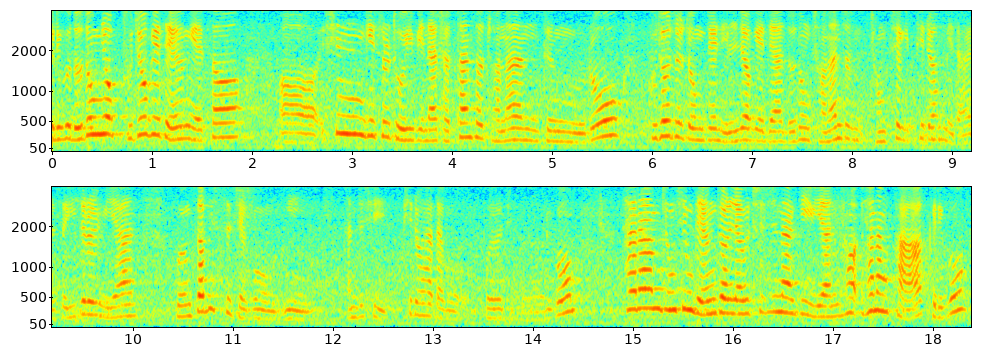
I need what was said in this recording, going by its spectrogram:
그리고 노동력 부족에 대응해서 어, 신기술 도입이나 저탄소 전환 등으로 구조조정된 인력에 대한 노동 전환 정- 정책이 필요합니다. 그래서 이들을 위한 고용 서비스 제공이 반드시 필요하다고 보여지고요. 그리고 사람 중심 대응 전략을 추진하기 위한 현- 현황 파악 그리고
